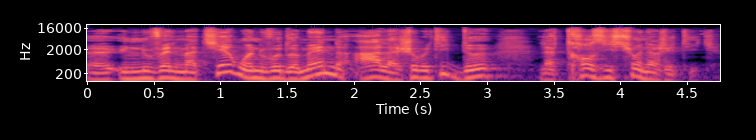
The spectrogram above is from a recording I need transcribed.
euh, une nouvelle matière ou un nouveau domaine à la géopolitique de la transition énergétique?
